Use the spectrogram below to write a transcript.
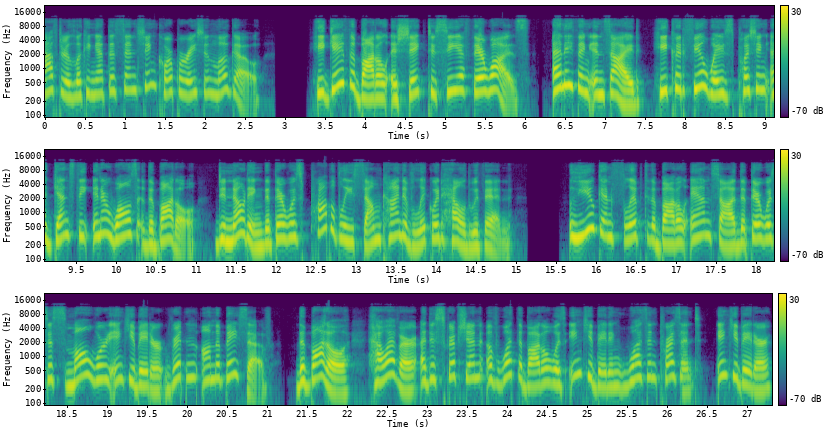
After looking at the Senxing Corporation logo, he gave the bottle a shake to see if there was anything inside. He could feel waves pushing against the inner walls of the bottle denoting that there was probably some kind of liquid held within. Liu Gan flipped the bottle and saw that there was a small word incubator written on the base of the bottle. However, a description of what the bottle was incubating wasn't present. Incubator,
